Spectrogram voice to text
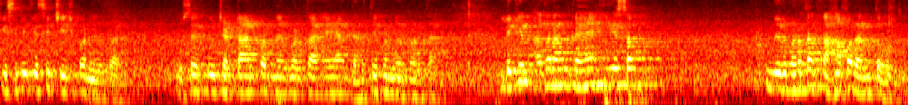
किसी न किसी चीज़ पर निर्भर है। उसे कोई चट्टान पर निर्भरता है या धरती पर निर्भरता है। लेकिन अगर हम कहें कि ये सब निर्भरता कहाँ पर अंत होती?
